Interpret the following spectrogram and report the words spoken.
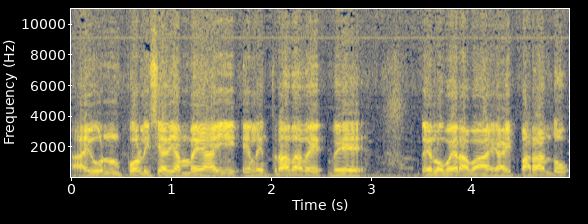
Hay un policía de AME ahí en la entrada de, de, de Lovera Bay, ahí parando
